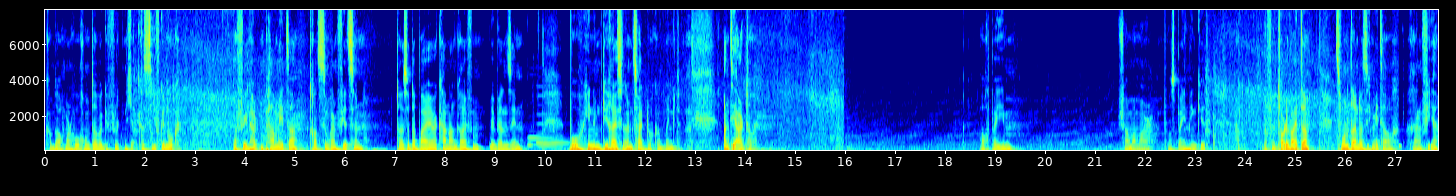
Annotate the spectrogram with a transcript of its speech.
Kommt auch mal hoch runter, aber gefühlt nicht aggressiv genug. Da fehlen halt ein paar Meter. Trotzdem Rang 14. Da ist er dabei, er kann angreifen. Wir werden sehen, wohin ihm die Reise dann im zweiten Durchgang bringt. Anti-Alto. Auch bei ihm. Schauen wir mal, wo es bei ihm hingeht. Auf eine tolle Weiter. 233 Meter auch. Rang 4.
